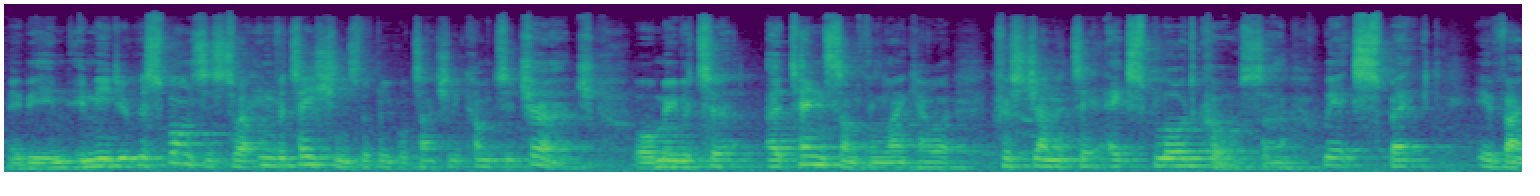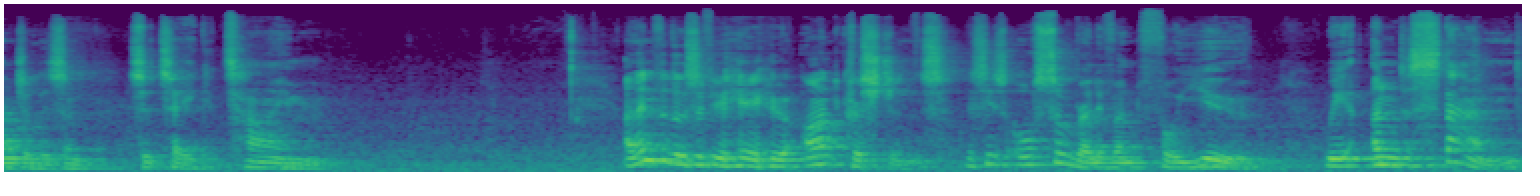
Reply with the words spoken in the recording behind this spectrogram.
Maybe immediate responses to our invitations for people to actually come to church, or maybe to attend something like our Christianity Explored course. Uh, we expect evangelism to take time. And then, for those of you here who aren't Christians, this is also relevant for you. We understand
